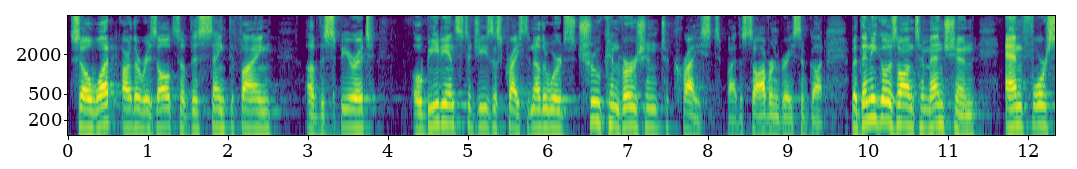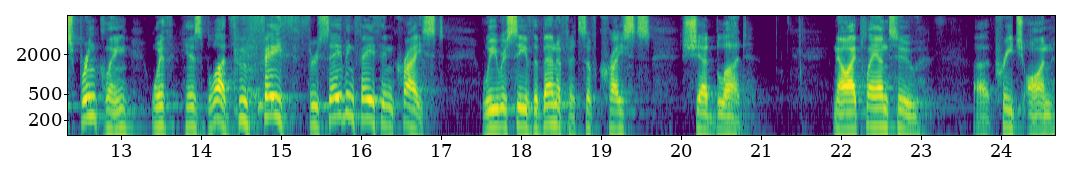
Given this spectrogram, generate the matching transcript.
So, what are the results of this sanctifying of the Spirit? Obedience to Jesus Christ. In other words, true conversion to Christ by the sovereign grace of God. But then he goes on to mention, and for sprinkling with his blood. Through faith, through saving faith in Christ, we receive the benefits of Christ's shed blood. Now, I plan to uh, preach on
